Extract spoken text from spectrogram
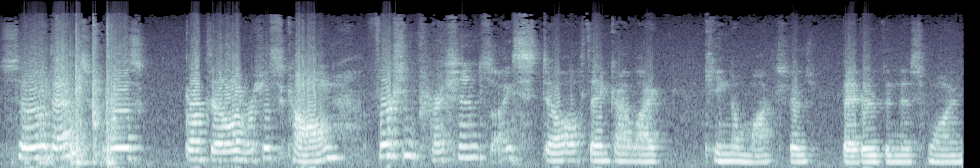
so that was Godzilla vs. Kong. First impressions, I still think I like King of Monsters better than this one.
